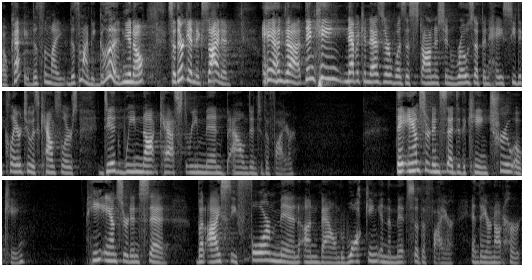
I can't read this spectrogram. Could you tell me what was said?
okay, this might, this might be good, you know? So they're getting excited. And uh, then King Nebuchadnezzar was astonished and rose up in haste. He declared to his counselors, Did we not cast three men bound into the fire? They answered and said to the king, True, O king. He answered and said, But I see four men unbound walking in the midst of the fire, and they are not hurt.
